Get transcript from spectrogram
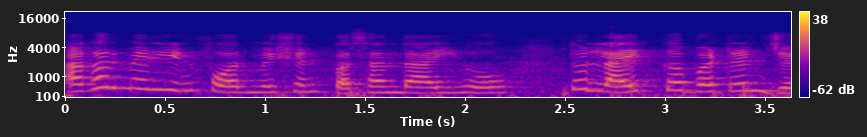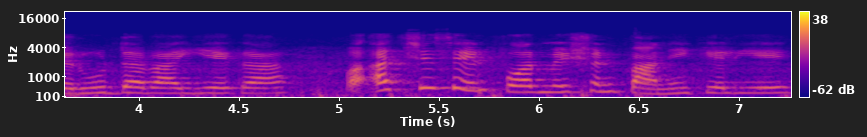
अगर मेरी इन्फॉर्मेशन पसंद आई हो तो लाइक का बटन ज़रूर दबाइएगा और अच्छे से इन्फॉर्मेशन पाने के लिए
